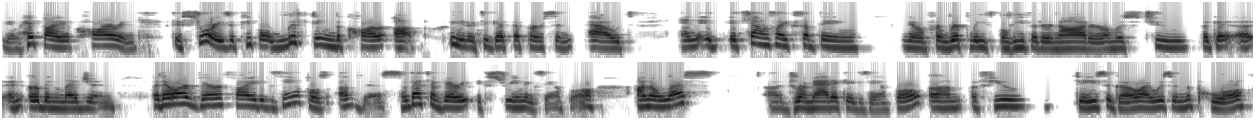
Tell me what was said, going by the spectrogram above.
you know, hit by a car and the stories of people lifting the car up you know, to get the person out. And it, it sounds like something, you know, from Ripley's Believe It or Not, or almost too like a, a, an urban legend. But there are verified examples of this. So that's a very extreme example. On a less uh, dramatic example, um, a few days ago, I was in the pool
